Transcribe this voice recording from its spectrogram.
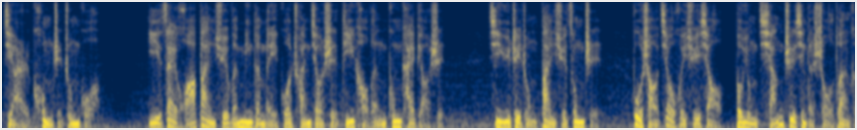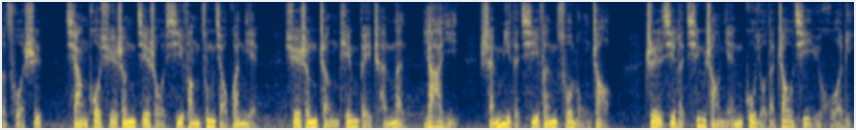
进而控制中国。以在华办学闻名的美国传教士迪考文公开表示，基于这种办学宗旨，不少教会学校都用强制性的手段和措施，强迫学生接受西方宗教观念。学生整天被沉闷、压抑、神秘的气氛所笼罩。窒息了青少年固有的朝气与活力，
